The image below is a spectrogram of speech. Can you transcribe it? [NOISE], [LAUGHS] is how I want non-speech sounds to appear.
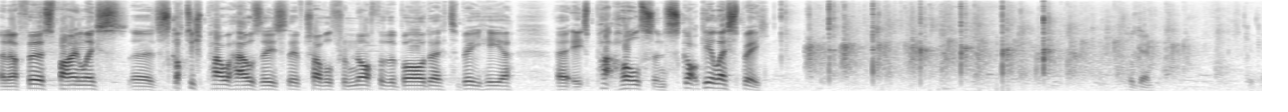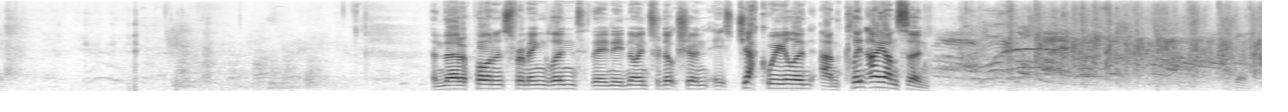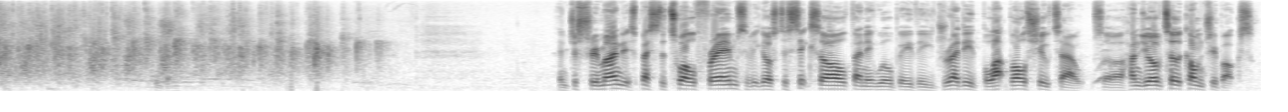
And our first finalists, uh, Scottish powerhouses, they've travelled from north of the border to be here. Uh, it's Pat Hulse and Scott Gillespie. Good game. Good game. And their opponents from England, they need no introduction. It's Jack Whelan and Clint Ianson. And just to remind you, it's best of 12 frames. If it goes to 6 all, then it will be the dreaded black ball shootout. So I'll hand you over to the commentary box.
